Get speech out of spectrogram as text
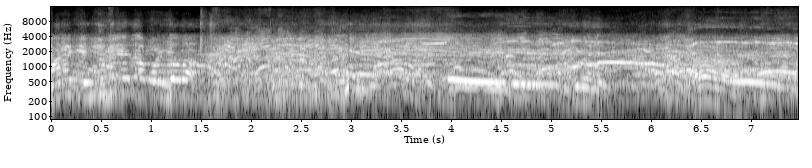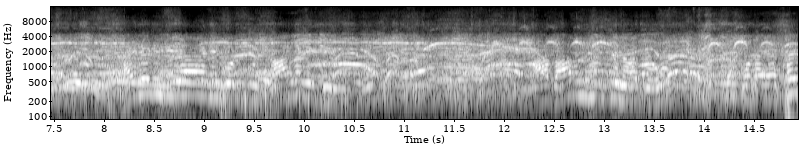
మనకి ఎందుకు లేదా పడుతుందా నాకు ఒక ఎస్ఐ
